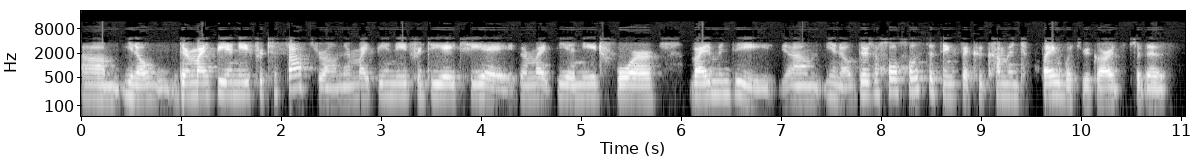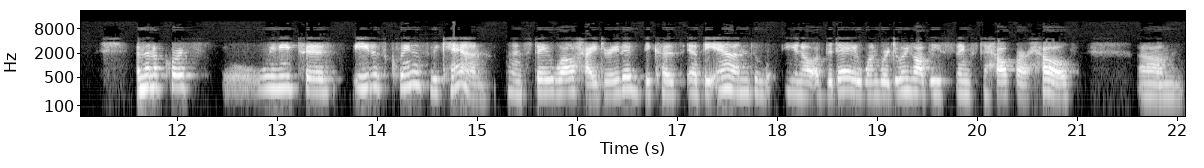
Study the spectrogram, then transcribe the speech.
Um, you know, there might be a need for testosterone. There might be a need for DHEA. There might be a need for vitamin D. Um, you know, there's a whole host of things that could come into play with regards to this. And then, of course, we need to eat as clean as we can and stay well hydrated because at the end, you know, of the day, when we're doing all these things to help our health, um,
